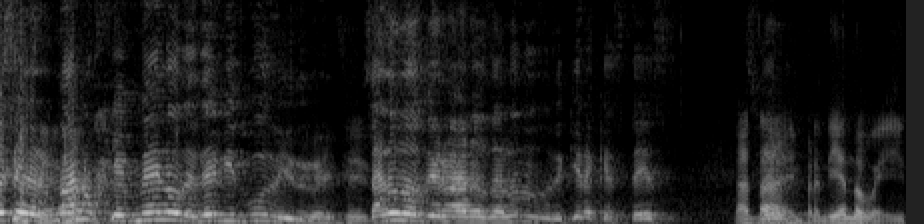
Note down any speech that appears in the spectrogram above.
es el hermano gemelo de David Bullitt, güey. Sí, sí, saludos, mi hermano, saludos donde quiera que estés. Anda Sí. emprendiendo, güey.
